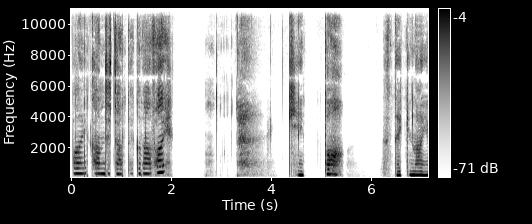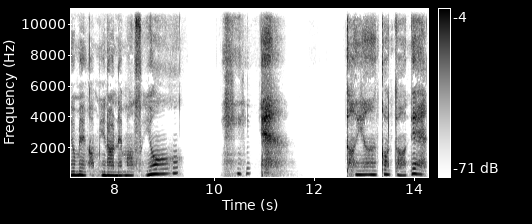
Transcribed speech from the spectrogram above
ぱい感じちゃってください。きっと、素敵な夢が見られますよ。ということで、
